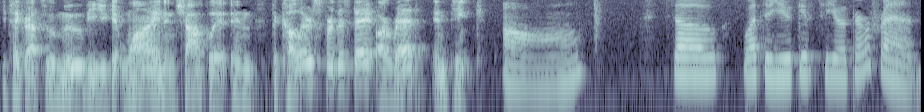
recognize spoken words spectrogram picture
You take her out to a movie, you get wine and chocolate, and the colors for this day are red and pink. Aww. So, what do you give to your girlfriend?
